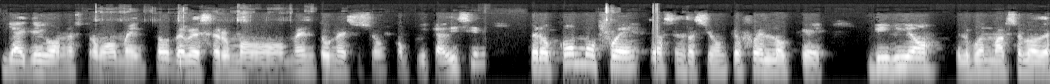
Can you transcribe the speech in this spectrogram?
ya llegó nuestro momento, debe ser un momento, una decisión complicadísima, pero ¿cómo fue la sensación? ¿Qué fue lo que vivió el buen Marcelo de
